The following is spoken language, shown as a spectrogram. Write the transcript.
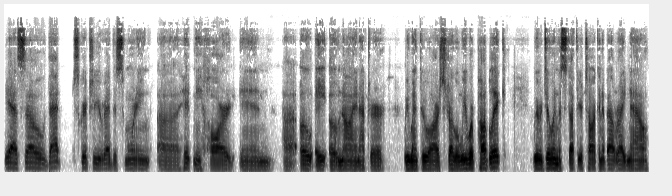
Yeah, so that scripture you read this morning uh, hit me hard in uh, 08, 09 after we went through our struggle. We were public. We were doing the stuff you're talking about right now.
